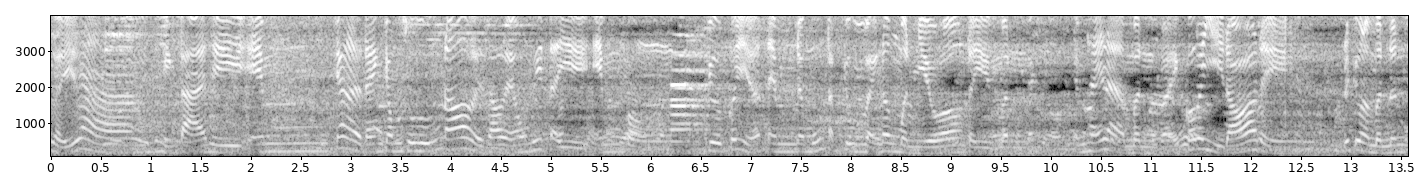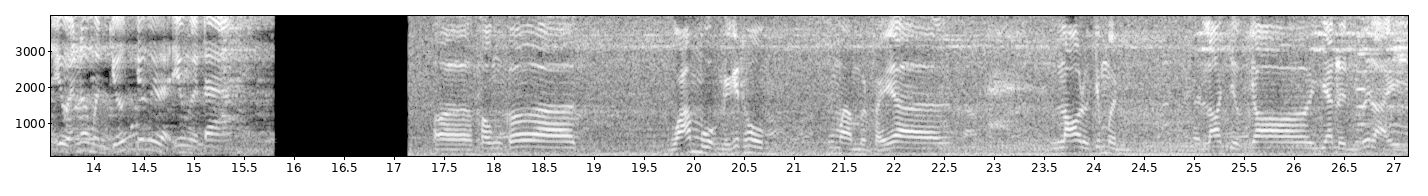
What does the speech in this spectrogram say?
em nghĩ là hiện tại thì em chắc là đang trong xu hướng đó về sau thì em không biết tại vì em còn chưa có gì hết. Em đang muốn tập trung vào bản thân mình nhiều hơn tại vì mình em thấy là mình phải có cái gì đó thì nói chung là mình nên yêu bản thân mình trước trước khi là yêu người ta. Ờ, không có ờ, quá muộn để kết hôn nhưng mà mình phải uh, lo được cho mình lo được cho gia đình với lại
